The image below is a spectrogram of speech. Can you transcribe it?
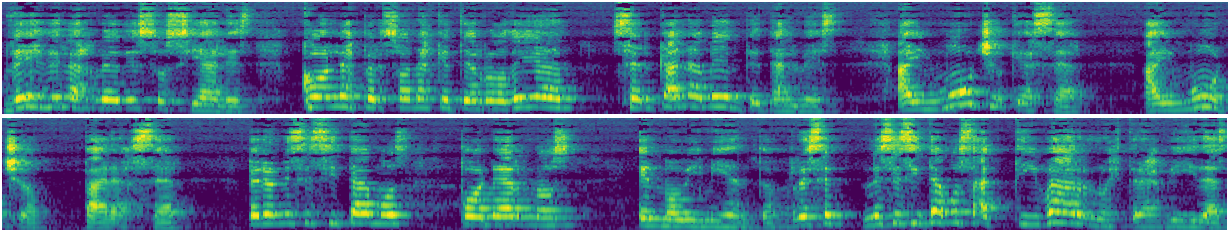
desde las redes sociales, con las personas que te rodean cercanamente tal vez. Hay mucho que hacer, hay mucho para hacer, pero necesitamos ponernos en movimiento. Necesitamos activar nuestras vidas,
